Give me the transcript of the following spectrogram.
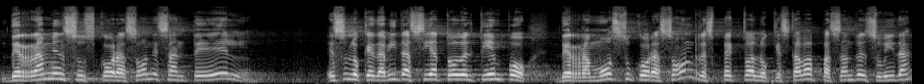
derramen sus corazones ante Él. Eso es lo que David hacía todo el tiempo. Derramó su corazón respecto a lo que estaba pasando en su vida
